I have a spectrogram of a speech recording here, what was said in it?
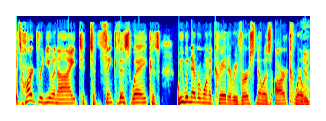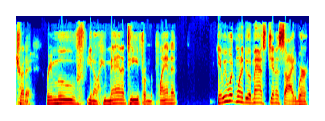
it's hard for you and I to, to think this way because we would never want to create a reverse Noah's Ark where no. we try to remove, you know, humanity from the planet. You know, we wouldn't want to do a mass genocide where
